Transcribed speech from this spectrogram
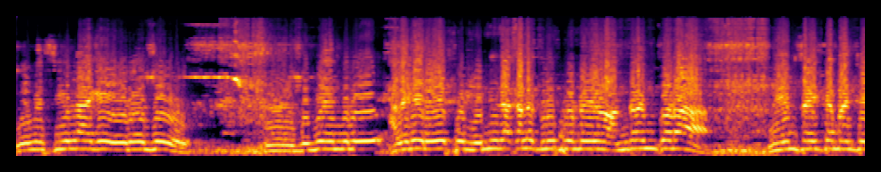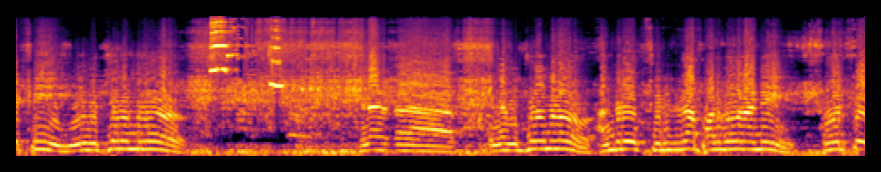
నిన్న సీలాగే ఈరోజు దివ్యాంగులు అలాగే రేపు ఎన్ని రకాల గ్రూపులు ఉన్నాయో అందరం కూడా మేము సైతం అని చెప్పి ఈ ఉద్యమంలో ఇలా ఇలా ఉద్యమంలో అందరూ చురుకుగా పాల్గొనాలని కోరుతూ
